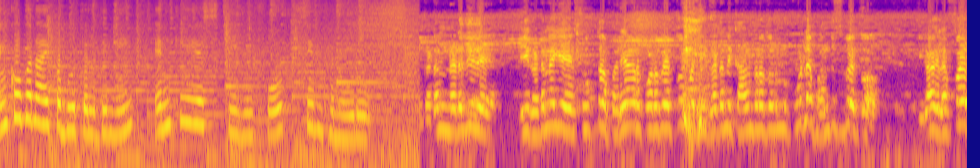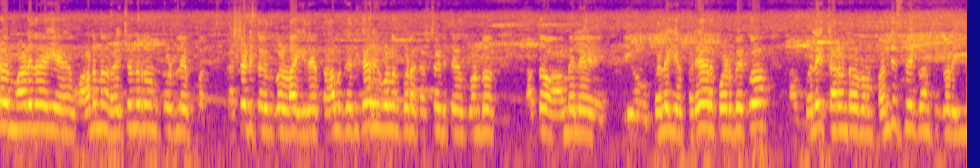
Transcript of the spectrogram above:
ಎಂಕೋಬನಾಯಕ ಭೂತಲದಲ್ಲಿ ಎನ್ಕೆಎಸ್ ಟಿವಿ ಫೋರ್ ಸಿಂಧನೂರು. ಘಟನೆ ನಡೆದಿದೆ. ಈ ಘಟನೆಗೆ ಸೂಕ್ತ ಪರಿಹಾರ ಕೊಡಬೇಕು ಮತ್ತು ಈ ಘಟನೆ ಕಾರಣರಾದವರನ್ನು ಕೂಡಲೇ ಬಂಧಿಸಬೇಕು. ಈಗಾಗಲೇ ಎಫ್ಐಆರ್ ಮಾಡಿದಾಗೆ ವಾರ್ಡನ್ ರವಿಚಂದ್ರನ್ ಕೂಡಲೇ ಕಸ್ಟಡಿ ತೆಗೆದುಕೊಳ್ಳಲಾಗಿದೆ. ತಾಲೂಕು ಅಧಿಕಾರಿಗಳನ್ನು ಕೂಡ ಕಸ್ಟಡಿ ತೆಗೆದುಕೊಂಡು ಅಥವಾ ಆಮೇಲೆ ಈ ಕೊಲೆಗೆ ಪರಿಹಾರ ಕೊಡಬೇಕು, ಆ ಕೊಲೆ ಅದನ್ನು ಬಂಧಿಸಬೇಕು ಅಂತ ಕೂಡ ಈ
